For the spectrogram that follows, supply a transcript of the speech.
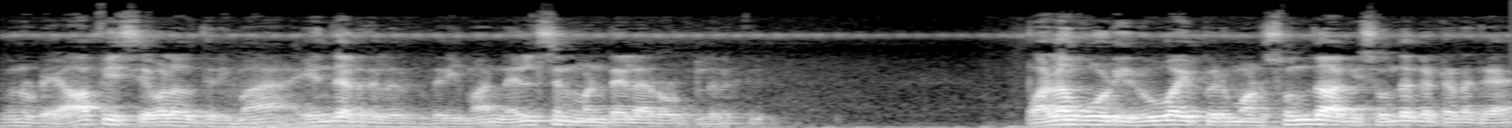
இவனுடைய ஆஃபீஸ் எவ்வளவு தெரியுமா? எந்த இடத்துல இருக்கு தெரியுமா? நெல்சன் மண்டேலா ரோட்டில் இருக்கு. பல கோடி ரூபாய் பெருமானம் சொந்த ஆவி சொந்த கட்டடங்க.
